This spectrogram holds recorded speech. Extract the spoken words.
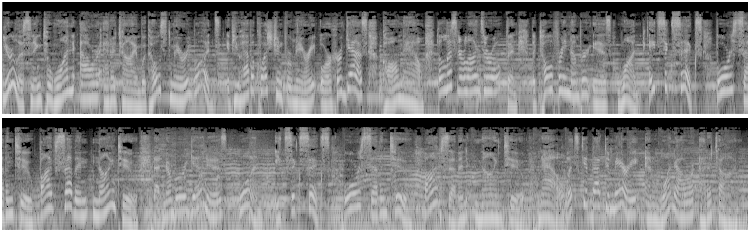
You're listening to One Hour at a Time with host Mary Woods. If you have a question for Mary or her guest, call now. The listener lines are open. The toll free number is 1 866 472 5792. That number again is 1 866 472 5792. Now, let's get back to Mary and One Hour at a Time.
